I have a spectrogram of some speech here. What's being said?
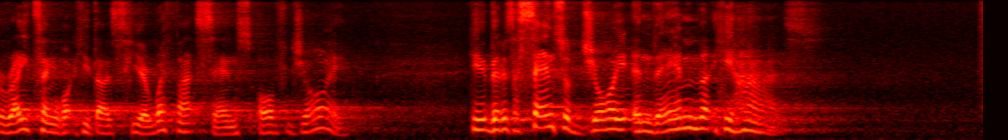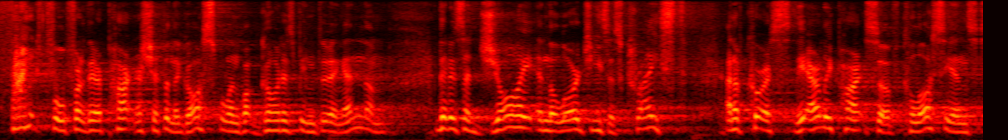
writing what he does here with that sense of joy. He, there is a sense of joy in them that he has. Thankful for their partnership in the gospel and what God has been doing in them. There is a joy in the Lord Jesus Christ. And of course, the early parts of Colossians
